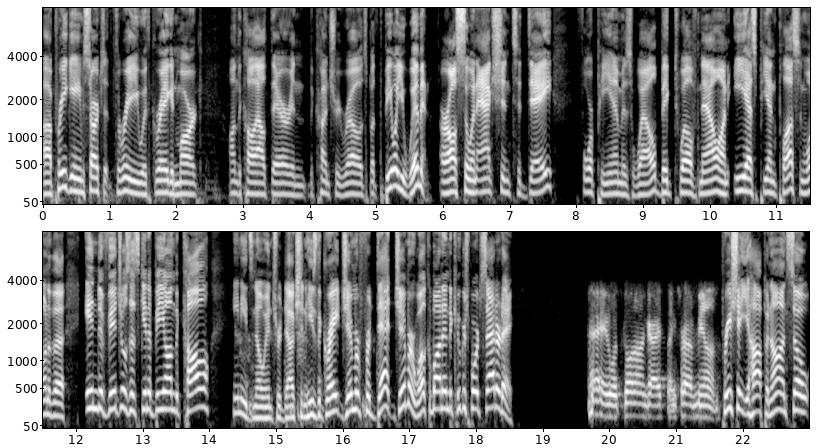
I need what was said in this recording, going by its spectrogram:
Uh, pregame starts at 3 with Greg and Mark on the call out there in the country roads. But the BYU women are also in action today. 4 p.m. as well. Big 12 now on ESPN Plus, and one of the individuals that's going to be on the call, he needs no introduction. He's the great Jimmer Fredette. Jimmer, welcome on into Cougar Sports Saturday. Hey, what's going on, guys? Thanks for having me on. Appreciate you hopping on. So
